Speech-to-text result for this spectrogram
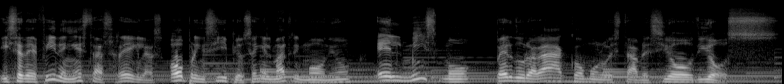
y se definen estas reglas o principios en el matrimonio, el mismo perdurará como lo estableció Dios.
